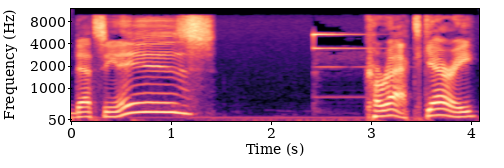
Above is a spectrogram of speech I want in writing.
Death scene is correct. Gary,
